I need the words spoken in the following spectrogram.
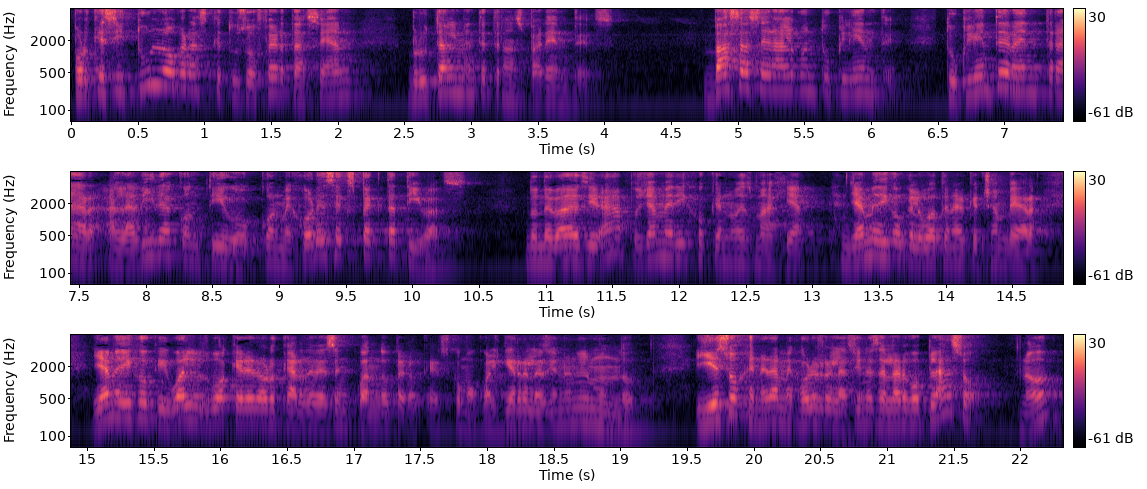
Porque si tú logras que tus ofertas sean brutalmente transparentes, vas a hacer algo en tu cliente. Tu cliente va a entrar a la vida contigo con mejores expectativas, donde va a decir, ah, pues ya me dijo que no es magia, ya me dijo que lo voy a tener que chambear, ya me dijo que igual los voy a querer ahorcar de vez en cuando, pero que es como cualquier relación en el mundo. Y eso genera mejores relaciones a largo plazo, ¿no?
